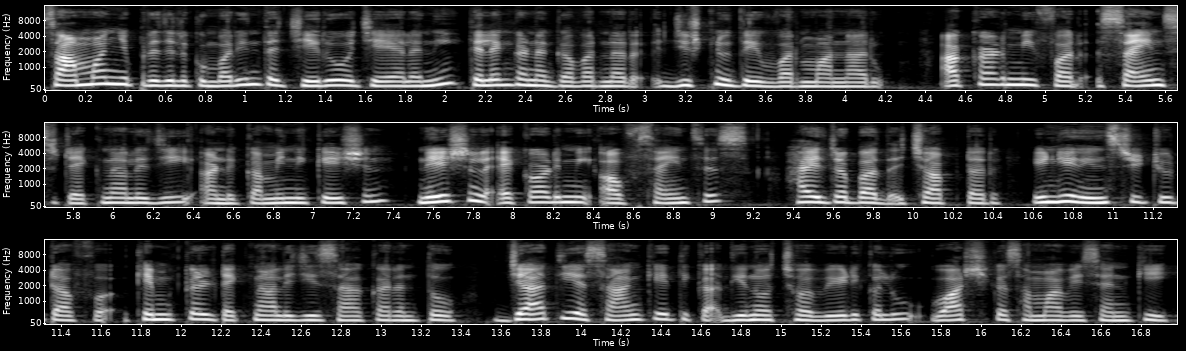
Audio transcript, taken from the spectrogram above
సామాన్య ప్రజలకు మరింత చేరువ చేయాలని తెలంగాణ గవర్నర్ జిష్ణుదేవ్ వర్మ అన్నారు. Academy for science technology and communication national academy of sciences Hyderabad chapter Indian institute of chemical technology సహకారంతో జాతీయ సాంకేతిక దినోత్సవ వేడుకలు వార్షిక సమావేశానికి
